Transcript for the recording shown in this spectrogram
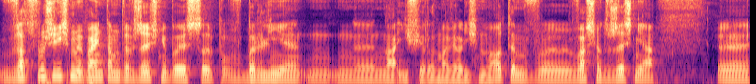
Wrac- Wróciliśmy, pamiętam, we wrześniu, bo jeszcze w Berlinie na IFie rozmawialiśmy o tym. Właśnie od września. yy,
